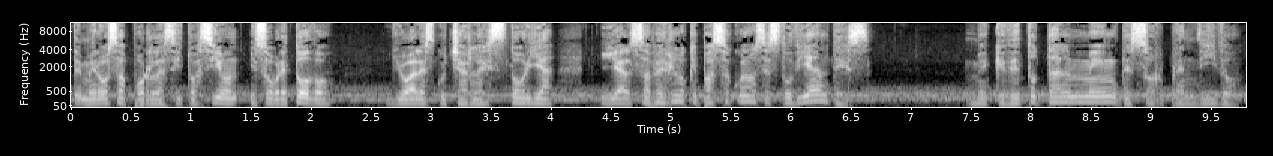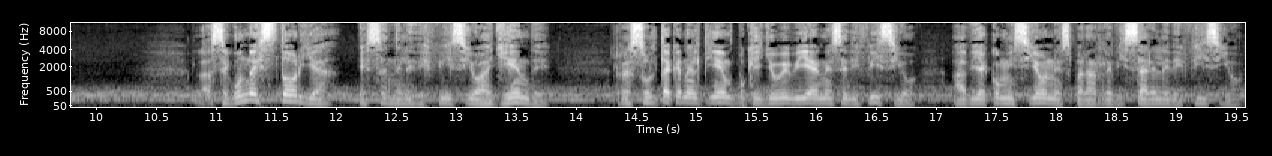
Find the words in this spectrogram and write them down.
temerosa por la situación y sobre todo yo al escuchar la historia y al saber lo que pasó con los estudiantes, me quedé totalmente sorprendido. La segunda historia es en el edificio Allende. Resulta que en el tiempo que yo vivía en ese edificio había comisiones para revisar el edificio,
